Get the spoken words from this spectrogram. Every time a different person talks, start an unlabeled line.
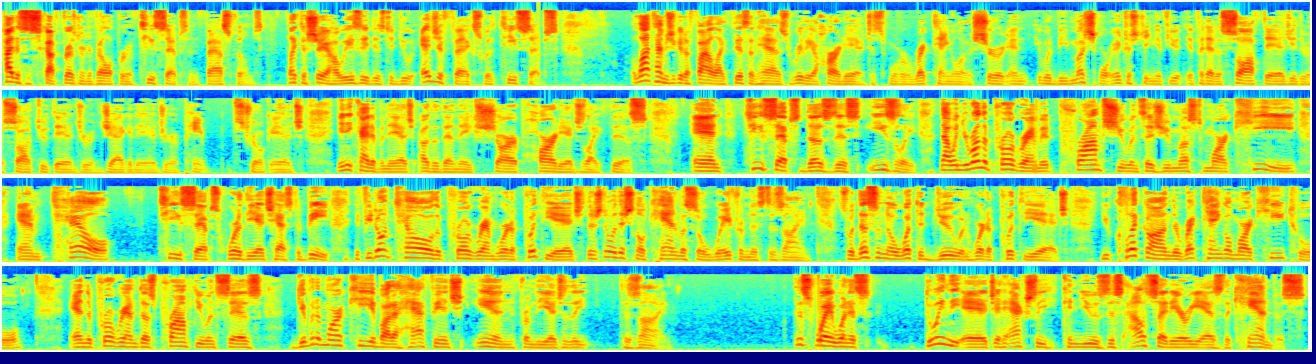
Hi, this is Scott Fresener, developer of T-Seps and Fast Films. I'd like to show you how easy it is to do edge effects with T-Seps. A lot of times you get a file like this that has really a hard edge. It's more of a rectangle on a shirt, and it would be much more interesting if you if it had a soft edge, either a sawtooth edge or a jagged edge or a paint stroke edge, any kind of an edge other than a sharp, hard edge like this. And T-Seps does this easily. Now, when you run the program, it prompts you and says you must marquee and tell T-Seps where the edge has to be. If you don't tell the program where to put the edge, there's no additional canvas away from this design. So it doesn't know what to do and where to put the edge. You click on the rectangle marquee tool and the program does prompt you and says, give it a marquee about a half inch in from the edge of the design. This way, when it's doing the edge, it actually can use this outside area as the canvas.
